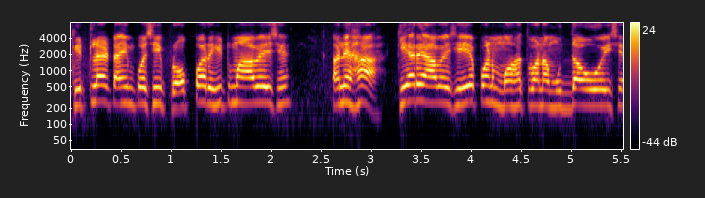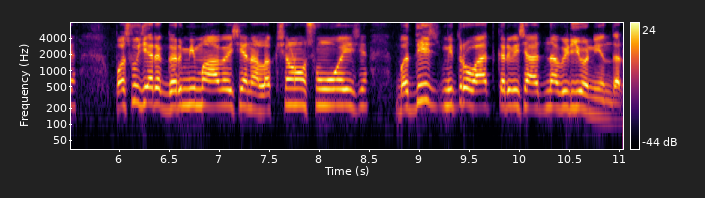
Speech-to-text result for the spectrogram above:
કેટલા ટાઈમ પછી પ્રોપર હીટમાં આવે છે? અને હા, ક્યારે આવે છે એ પણ મહત્ત્વના મુદ્દાઓ હોય છે. પશુ જ્યારે ગરમીમાં આવે છે એના લક્ષણો શું હોય છે? બધી જ મિત્રો વાત કરવી છે આજના વિડીયોની અંદર.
